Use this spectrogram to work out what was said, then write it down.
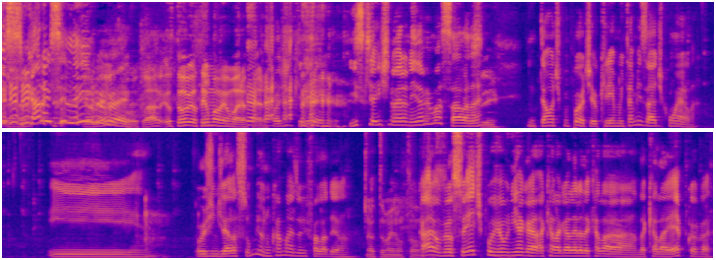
isso, cara, você lembra, velho? pô, claro. Eu, tô, eu tenho uma memória fera. Pode crer. Isso que a gente não era nem na mesma sala, né? Sim. Então, tipo, pô, eu criei muita amizade com ela. E. Hoje em dia ela sumiu, nunca mais ouvi falar dela. Eu também não tô. Cara, o mas- meu sonho é, tipo, reunir a aquela galera daquela, daquela época, velho.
